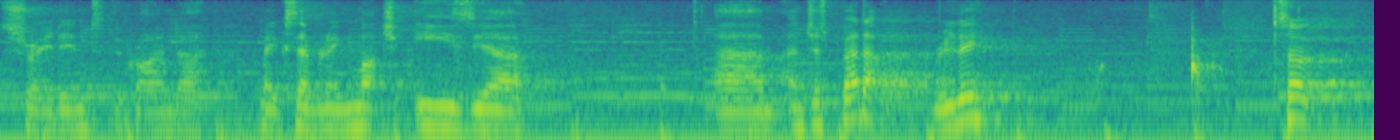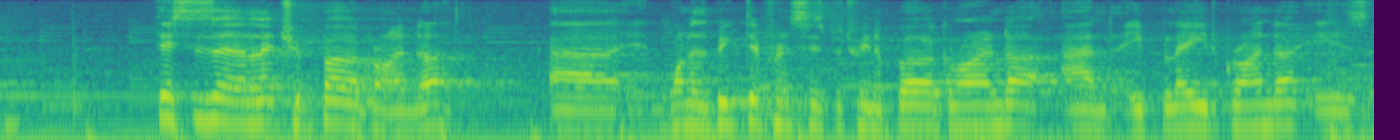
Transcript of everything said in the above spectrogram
straight into the grinder. Makes everything much easier um, and just better, really. So this is an electric burr grinder. Uh, one of the big differences between a burr grinder and a blade grinder is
